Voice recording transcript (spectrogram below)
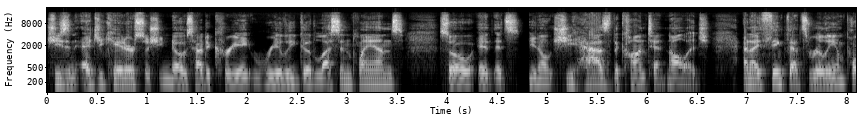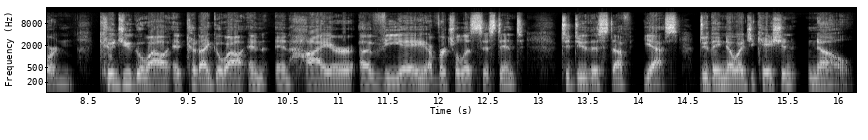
she's an educator so she knows how to create really good lesson plans. So it, it's you know she has the content knowledge. And i think that's really important. Could you go out and could i go out and, and hire a va a virtual assistant to do this stuff? Yes. Do they know education? No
